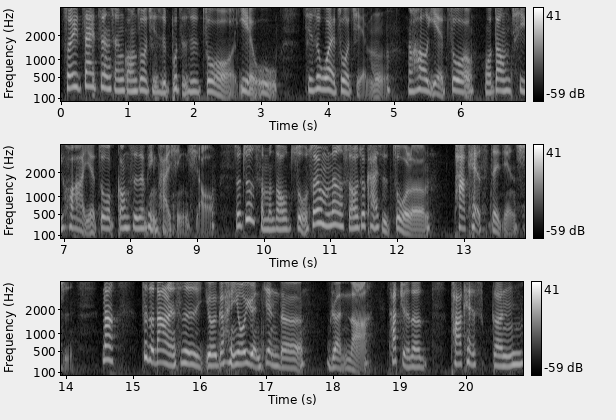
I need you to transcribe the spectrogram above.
所以在正身工作，其实不只是做业务，其实我也做节目，然后也做活动企划，也做公司的品牌行销，就就什么都做。所以我们那个时候就开始做了 Podcast 这件事。那这个当然是有一个很有远见的人啦，他觉得 Podcast 跟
